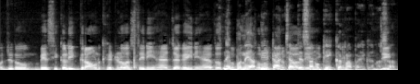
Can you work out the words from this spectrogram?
ਉਹ ਜਦੋਂ ਬੇਸਿਕਲੀ ਗਰਾਊਂਡ ਖੇਡਣ ਵਾਸਤੇ ਨਹੀਂ ਹੈ ਜਗ੍ਹਾ ਹੀ ਨਹੀਂ ਹੈ ਤਾਂ ਨਹੀਂ ਬੁਨਿਆਦੀ ਢਾਂਚਾ ਤੇ ਸਾਨੂੰ। ਠੀਕ ਕਰਨਾ ਪਏਗਾ ਨਾ। ਸਾਹਿਬ।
